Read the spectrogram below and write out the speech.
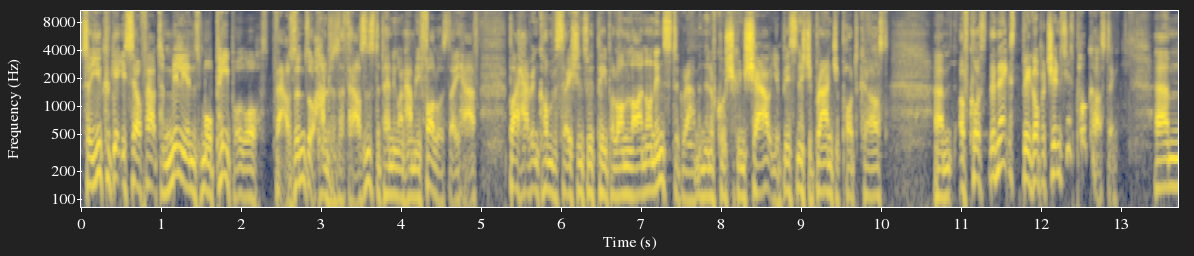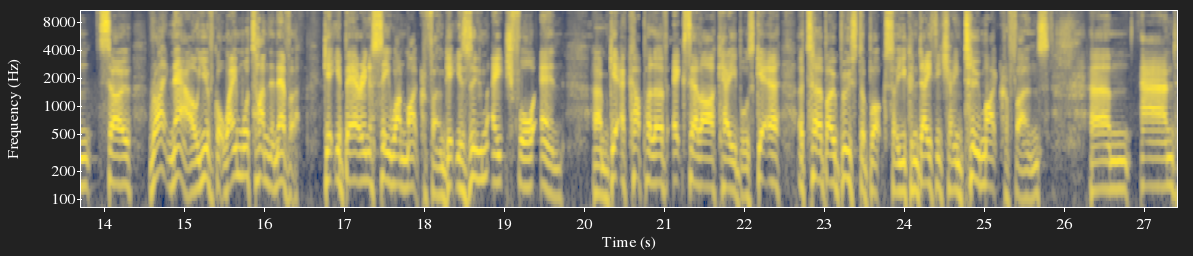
So you could get yourself out to millions more people, or thousands, or hundreds of thousands, depending on how many followers they have, by having conversations with people online on Instagram. And then, of course, you can shout your business, your brand, your podcast. Um, of course, the next big opportunity is podcasting. Um, so right now, you've got way more time than ever. Get your Behringer C1 microphone, get your Zoom H4n, um, get a couple of XLR cables, get a, a, turbo booster box so you can daisy chain two microphones um, and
